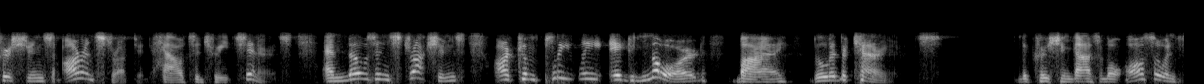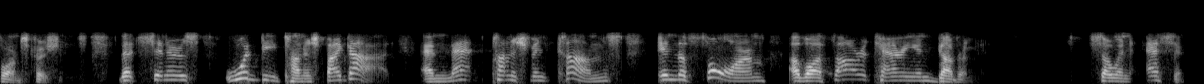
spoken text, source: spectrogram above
Christians are instructed how to treat sinners, and those instructions are completely ignored by the libertarians. The Christian gospel also informs Christians that sinners would be punished by God, and that punishment comes in the form of authoritarian government. So, in essence,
